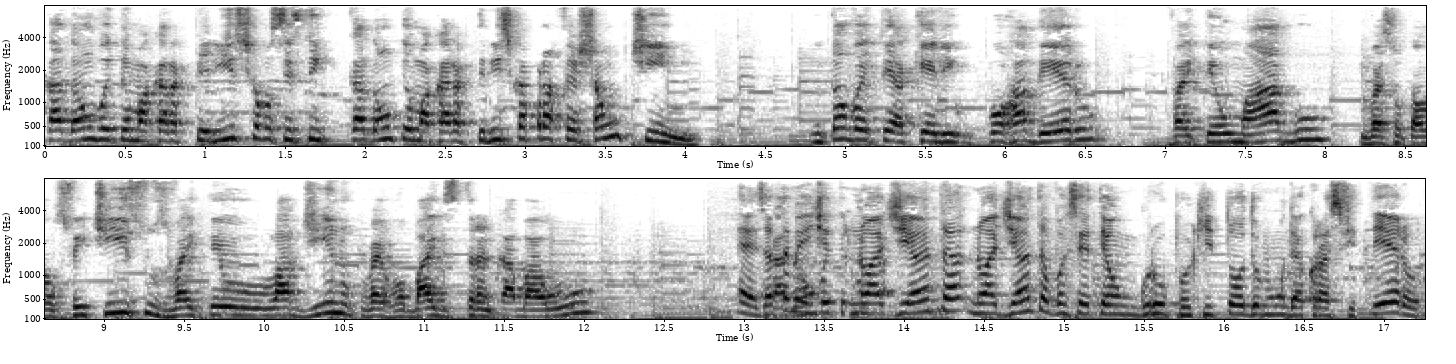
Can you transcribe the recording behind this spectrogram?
Cada um vai ter uma característica, vocês têm. Cada um tem uma característica pra fechar um time. Então vai ter aquele porradeiro, vai ter o mago, que vai soltar os feitiços, vai ter o ladino, que vai roubar e destrancar baú. É, exatamente. Um Não adianta, não adianta você ter um grupo que todo mundo é crossfiteiro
